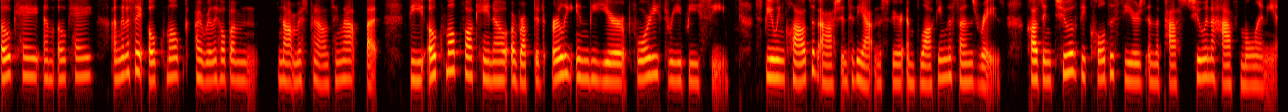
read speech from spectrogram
O K M O K. I'm going to say Okmok. I really hope I'm not mispronouncing that, but the Okmok volcano erupted early in the year 43 BC, spewing clouds of ash into the atmosphere and blocking the sun's rays, causing two of the coldest years in the past two and a half millennia.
